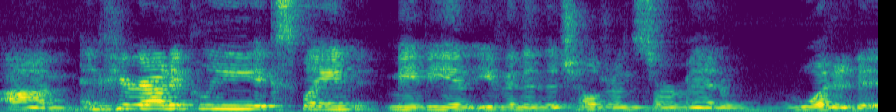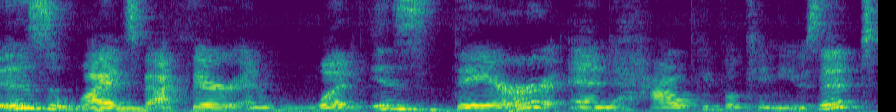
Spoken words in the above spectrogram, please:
Um, and periodically explain maybe in, even in the children's sermon what it is why Mm-hmm. it's back there and what is there and how people can use it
